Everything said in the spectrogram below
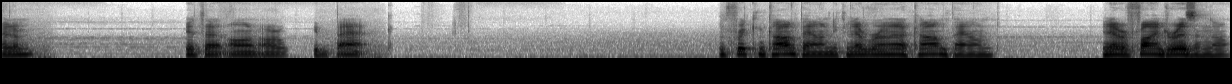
Item. Get that on our way back. The freaking compound. You can never run out of compound. You never find resin though.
